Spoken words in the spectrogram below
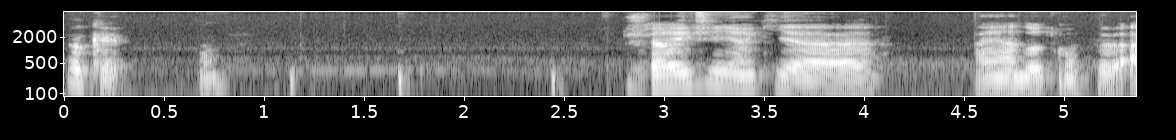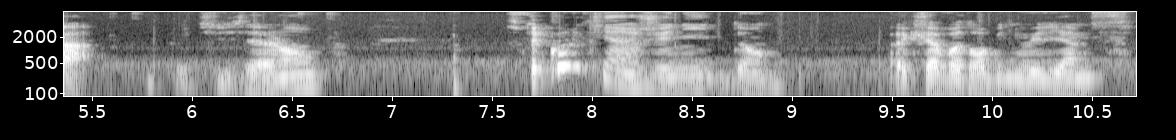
Ok. Je vérifie hein, qu'il y a rien d'autre qu'on peut... Ah, on peut utiliser la lampe. Ce serait cool qu'il y ait un génie dedans. Avec la voix de Robin Williams.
